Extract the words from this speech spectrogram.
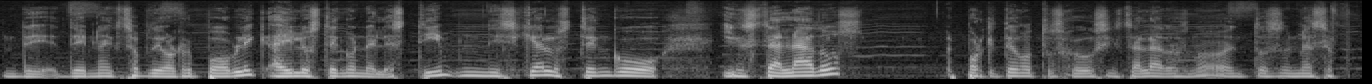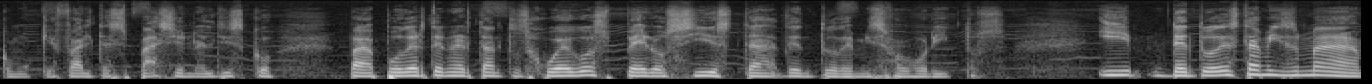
de, de Knights of the Old Republic ahí los tengo en el Steam ni siquiera los tengo instalados porque tengo otros juegos instalados, ¿no? Entonces me hace como que falta espacio en el disco para poder tener tantos juegos, pero sí está dentro de mis favoritos. Y dentro de esta misma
